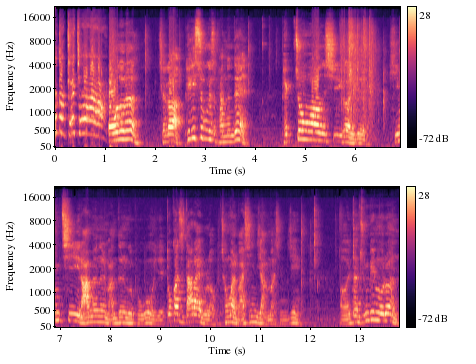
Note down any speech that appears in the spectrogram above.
구독해줘! 오늘은 제가 페이스북에서 봤는데 백종원 씨가 이제 김치 라면을 만드는 걸 보고 이제 똑같이 따라해 보려고. 정말 맛있는지 안 맛있는지. 어 일단 준비물은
